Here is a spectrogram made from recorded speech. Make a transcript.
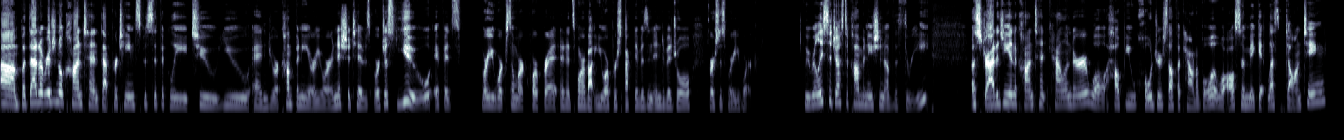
Um, but that original content that pertains specifically to you and your company or your initiatives, or just you, if it's where you work somewhere corporate and it's more about your perspective as an individual versus where you work. We really suggest a combination of the three. A strategy and a content calendar will help you hold yourself accountable. It will also make it less daunting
